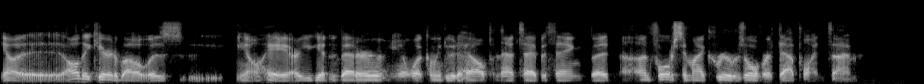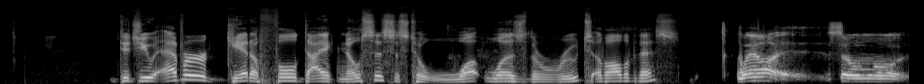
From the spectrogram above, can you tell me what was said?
you know uh, all they cared about was you know hey are you getting better? You know what can we do to help? And that type of thing. But uh, unfortunately my career was over at that point in time. Did you ever get a full diagnosis as to what was the root of all of this? Well, uh, so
